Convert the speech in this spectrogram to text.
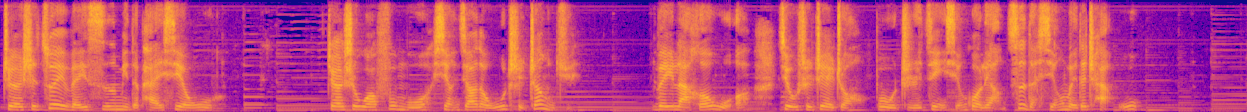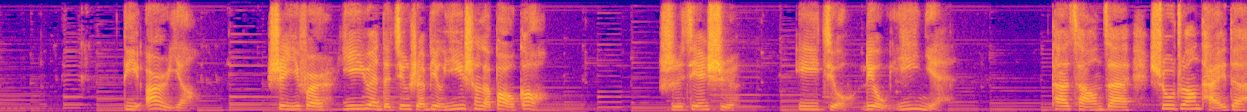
这是最为私密的排泄物，这是我父母性交的无耻证据。薇拉和我就是这种不止进行过两次的行为的产物。第二样，是一份医院的精神病医生的报告，时间是，一九六一年。他藏在梳妆台的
